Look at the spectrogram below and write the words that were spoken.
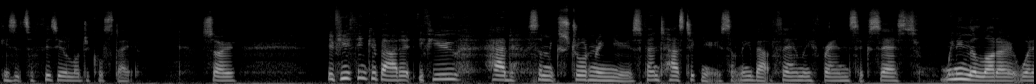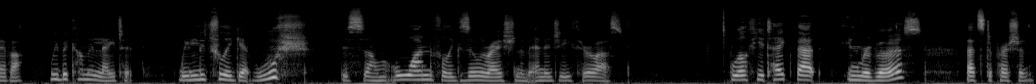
is it's a physiological state. So if you think about it, if you had some extraordinary news, fantastic news, something about family, friends, success, winning the lotto, whatever, we become elated. We literally get whoosh, this um, wonderful exhilaration of energy through us. Well, if you take that in reverse, that's depression.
